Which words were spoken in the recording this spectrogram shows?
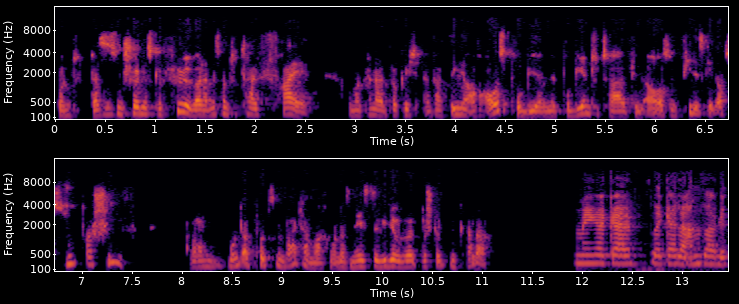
Und das ist ein schönes Gefühl, weil dann ist man total frei. Und man kann halt wirklich einfach Dinge auch ausprobieren. Wir probieren total viel aus und vieles geht auch super schief. Aber dann Mund abputzen, weitermachen und das nächste Video wird bestimmt ein Knaller. Mega geil, sehr geile Ansage.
